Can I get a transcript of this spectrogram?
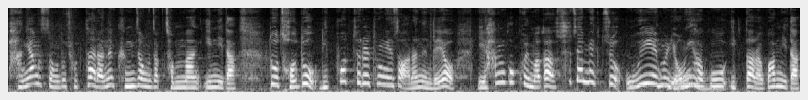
방향성도 좋다라는 긍정적 전망입니다. 또 저도 리포트를 통해서 알았는데요. 이 한국 콜마가 수제 맥주 OEM을 영위하고 있다라고 합니다.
